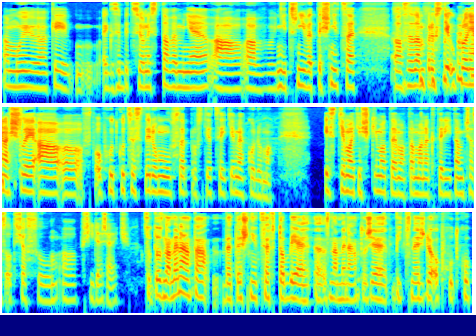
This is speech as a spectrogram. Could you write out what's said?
A můj jaký exhibicionista ve mně a, a vnitřní vetešnice se tam prostě úplně našly a v obchůdku cesty domů se prostě cítím jako doma. I s těma těžkýma tématama, na který tam čas od času přijde řeč. Co to znamená ta vetešnice v tobě? Znamená to, že víc než do obchůdku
